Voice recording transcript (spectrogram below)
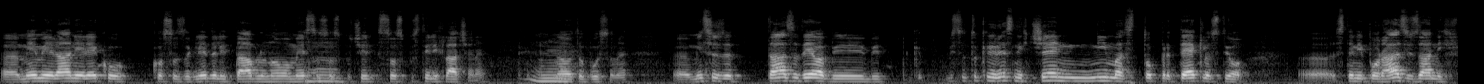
Uh, Memi je lani rekel, ko so zagledali tablo Novo mesto, so, spočili, so spustili hlače ne, na avtobusu. Ne. Uh, misliš, da ta zadeva bi, bi v bistvu tukaj res nihče nima s to preteklostjo, uh, s temi porazi v zadnjih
